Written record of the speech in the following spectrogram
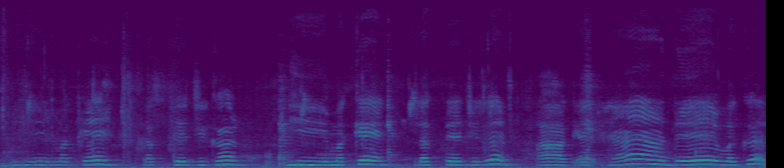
भीमके लगते जिगर भीमके लगते जिगर आगे है देवघर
